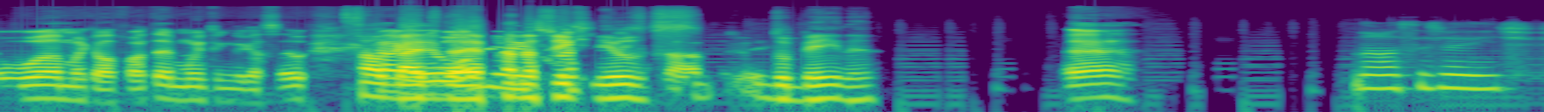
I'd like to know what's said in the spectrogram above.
Eu amo aquela foto, é muito engraçado. Saudade eu da época das fake news do bem, né? É. Nossa, gente.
